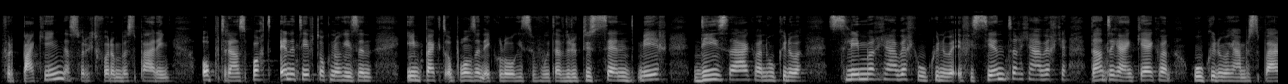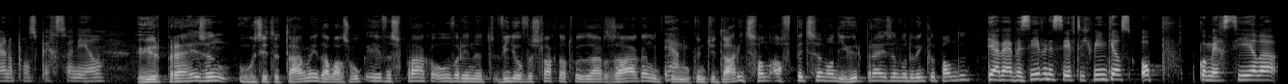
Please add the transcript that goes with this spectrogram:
verpakking, dat zorgt voor een besparing op transport en het heeft ook nog eens een impact op onze ecologische voetafdruk. Dus het zijn meer die zaken van hoe kunnen we slimmer gaan werken, hoe kunnen we efficiënter gaan werken, dan te gaan kijken van hoe kunnen we gaan besparen op ons personeel. Huurprijzen, hoe zit het daarmee? Dat was ook even sprake over in het videoverslag dat we daar zagen. Kunt u daar iets van afpitsen, van die huurprijzen voor de winkelpanden? Ja, we hebben 77 winkels op commerciële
